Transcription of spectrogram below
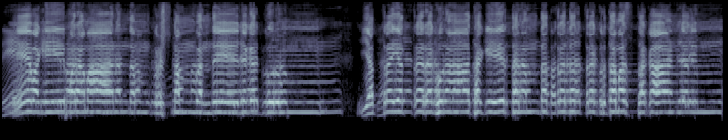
దేవకీ పరమానందం కృష్ణం వందే జగద్గురుం. యత్ర యత్ర రఘునాథ కీర్తనం తత్ర తత్ర కృతమస్తకాంజలిం.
